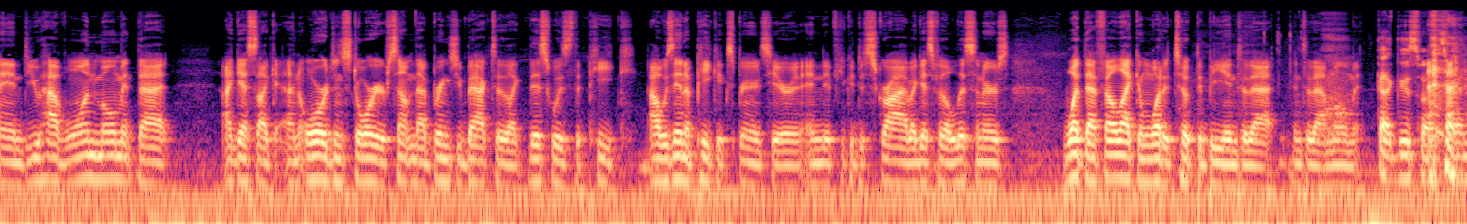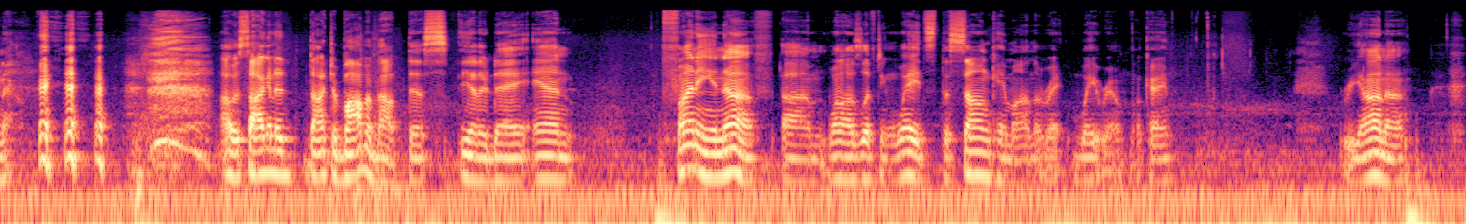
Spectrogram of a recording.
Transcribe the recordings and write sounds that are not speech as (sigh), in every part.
And do you have one moment that I guess like an origin story or something that brings you back to like this was the peak. I was in a peak experience here, and if you could describe, I guess for the listeners, what that felt like and what it took to be into that into that moment. Got goosebumps right now. (laughs) I was talking to Dr. Bob about this the other day, and funny enough, um, while I was lifting weights, the song came on the weight room. Okay, Rihanna.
